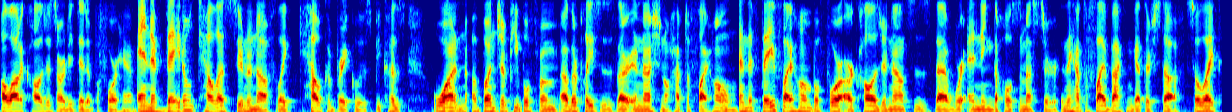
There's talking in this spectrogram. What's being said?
a lot of colleges already did it beforehand. And if they don't tell us soon enough, like hell could break loose because one, a bunch of people from other places that are international have to fly home. And if they fly home before our college announces that we're ending the whole semester, then they have to fly back and get their stuff. So like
